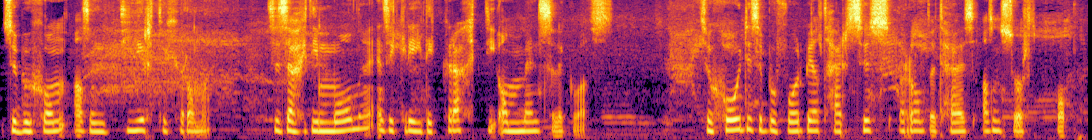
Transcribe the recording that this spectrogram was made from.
Ze begon als een dier te grommen. Ze zag demonen en ze kreeg de kracht die onmenselijk was. Zo gooide ze bijvoorbeeld haar zus rond het huis als een soort pop.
